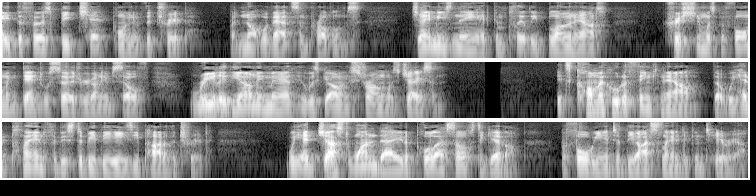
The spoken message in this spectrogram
Made the first big checkpoint of the trip, but not without some problems. Jamie's knee had completely blown out. Christian was performing dental surgery on himself. Really, the only man who was going strong was Jason. It's comical to think now that we had planned for this to be the easy part of the trip. We had just one day to pull ourselves together before we entered the Icelandic interior.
